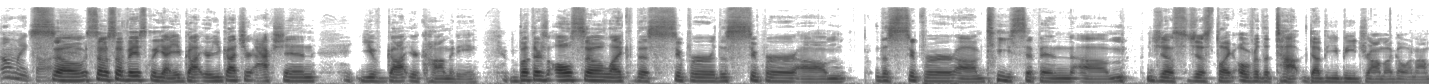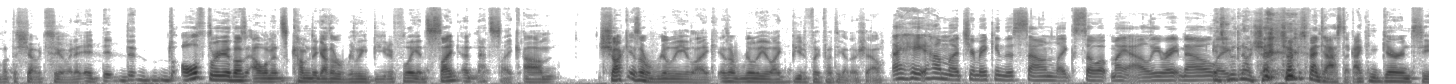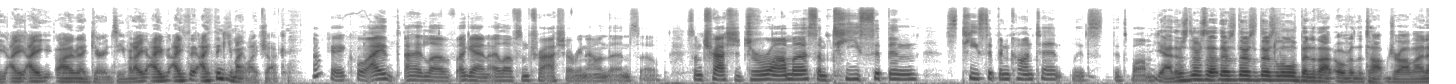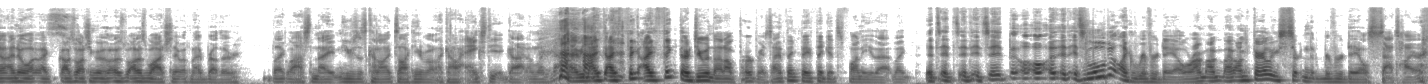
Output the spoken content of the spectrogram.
oh my god. so so so basically yeah you've got your you got your action you've got your comedy but there's also like the super the super um the super um, tea sipping, um, just just like over the top WB drama going on with the show too, and it, it, it all three of those elements come together really beautifully. And psych, and that's like um, Chuck is a really like is a really like beautifully put together show. I hate how much you're making this sound like so up my alley right now. Like really, no, Chuck, Chuck is fantastic. I can guarantee. I I I not guarantee, but I I I, th- I think you might like Chuck. Okay, cool. I I love again. I love some trash every now and then. So some trash drama, some tea sipping, tea sipping content. It's it's bomb. Yeah, there's there's a, there's there's there's a little bit of that over the top drama. I know I know. Like, I was watching I was I was watching it with my brother like last night, and he was just kind of like talking about like how angsty it got. I'm like, nah, I mean, I, I think I think they're doing that on purpose. I think they think it's funny that like it's it's it's it's oh, oh, it, it's a little bit like Riverdale, where I'm I'm I'm fairly certain that Riverdale's satire.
